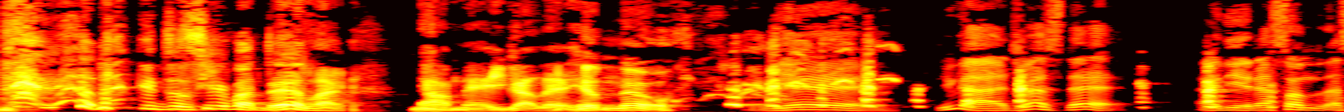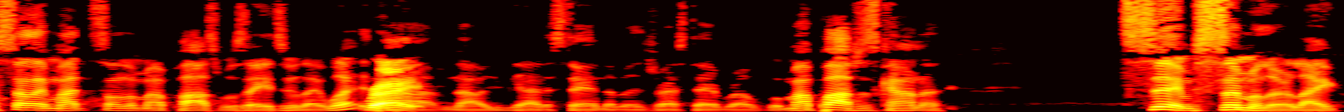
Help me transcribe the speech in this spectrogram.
and I could just hear my dad like, "Nah, man, you gotta let him know." yeah. You gotta address that. And yeah, that's something that sounds like my something my pops would say too. Like, what? Right. Nah, no, you gotta stand up and address that, bro. But my pops is kind of sim- similar, like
